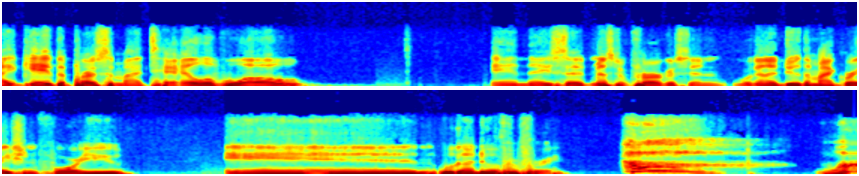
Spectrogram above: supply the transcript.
I gave the person my tale of woe. And they said, Mr. Ferguson, we're going to do the migration for you. And we're going to do it for free. what?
